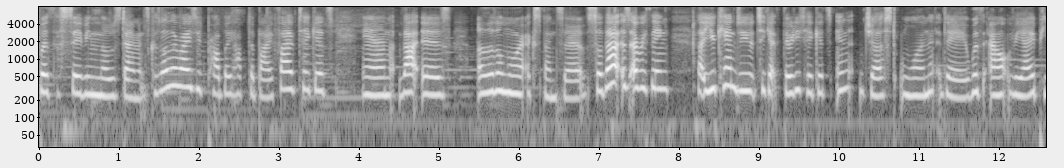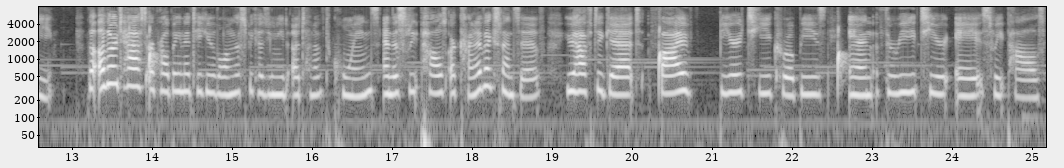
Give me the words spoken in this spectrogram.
with saving those diamonds because otherwise you'd probably have to buy five tickets and that is a little more expensive. So that is everything that you can do to get 30 tickets in just one day without VIP. The other tasks are probably going to take you the longest because you need a ton of coins and the sweet pals are kind of expensive. You have to get 5 beer tea croakies and 3 tier A sweet pals.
